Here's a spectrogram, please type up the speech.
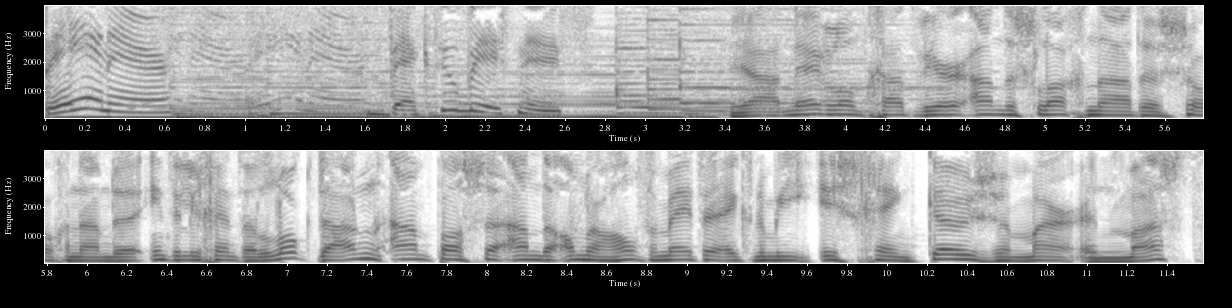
BNR, back to business. Ja, Nederland gaat weer aan de slag na de zogenaamde intelligente lockdown. Aanpassen aan de anderhalve meter economie is geen keuze, maar een must.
